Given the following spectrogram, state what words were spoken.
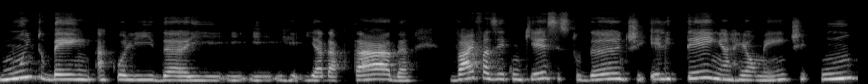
muito bem acolhida e, e, e, adaptada, vai fazer com que esse estudante ele tenha realmente um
